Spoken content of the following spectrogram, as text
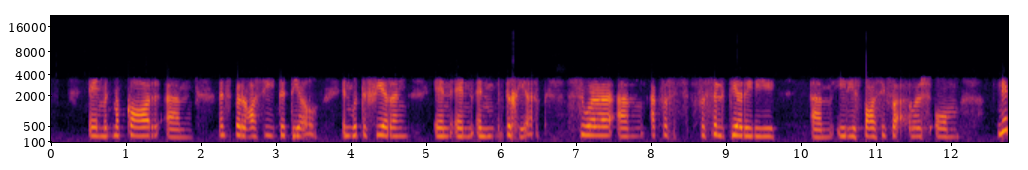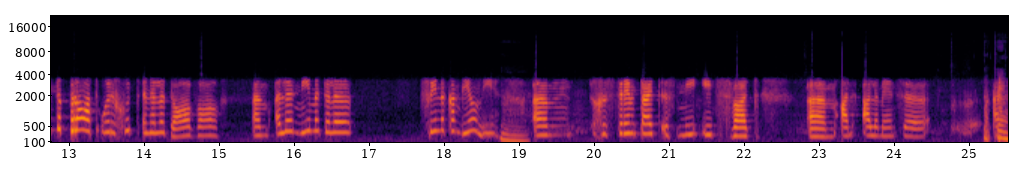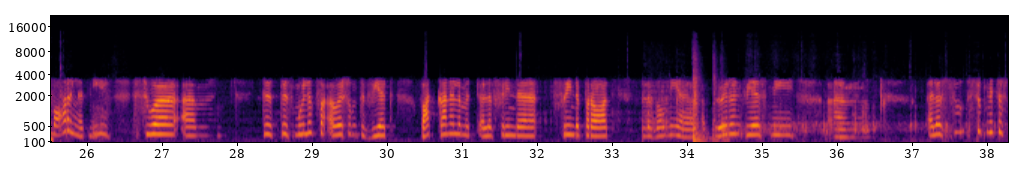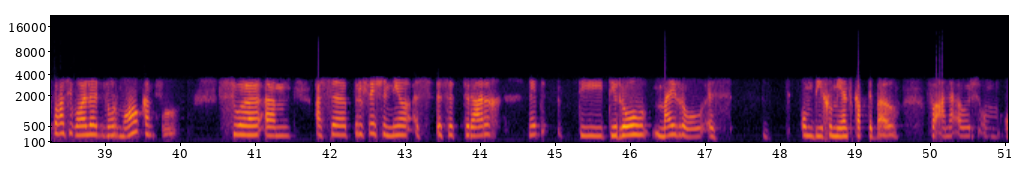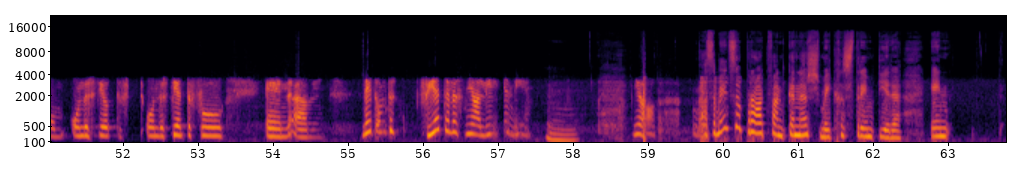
en met mekaar ehm um, inspirasie te deel en motivering en en en te gee. So ehm um, ek fasiliteer hierdie ehm um, hierdie spasie vir ouers om net te praat oor goed in hulle dae waar ehm um, hulle nie met hulle vriende kan deel nie. Hmm. Ehm um, gestremdheid is nie iets wat ehm um, aan alle mense ervaring het nie. So ehm um, dit dis moeilik vir ouers om te weet wat kan hulle met hulle vriende vriende praat. Hulle wil nie 'n burden wees nie. Ehm um, hulle soek, soek net 'n spasie waar hulle normaal kan voel. So ehm um, as 'n professioneel is is dit reg net die die rol my rol is om die gemeenskap te bou vir ander ouers om om ondersteun te ondersteun te voel en ehm um, net om te weet hulle is nie alleen nie. Hmm. Ja. As mense praat van kinders met gestremthede en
